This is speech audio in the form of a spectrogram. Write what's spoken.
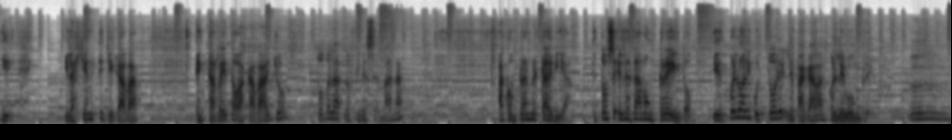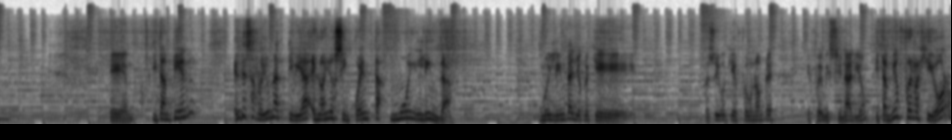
y, y la gente llegaba en carreta o a caballo todos los fines de semana a comprar mercadería. Entonces él les daba un crédito y después los agricultores le pagaban con legumbre. Mm, Eh, y también él desarrolló una actividad en los años 50 muy linda. Muy linda, yo creo que, por eso digo que fue un hombre que fue visionario y también fue regidor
